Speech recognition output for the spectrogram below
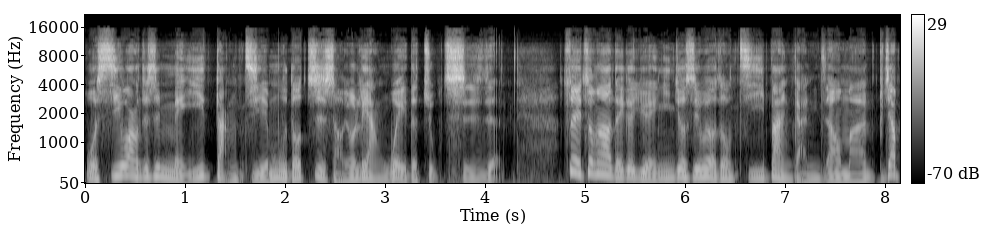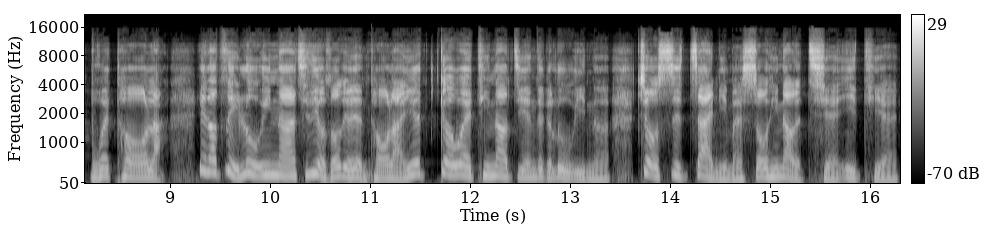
我希望就是每一档节目都至少有两位的主持人。最重要的一个原因就是会有这种羁绊感，你知道吗？比较不会偷懒，因为到自己录音呢、其实有时候有点偷懒。因为各位听到今天这个录音呢，就是在你们收听到的前一天，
